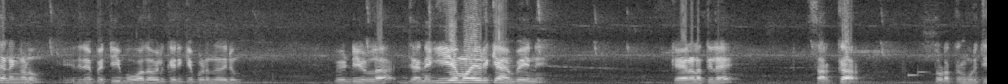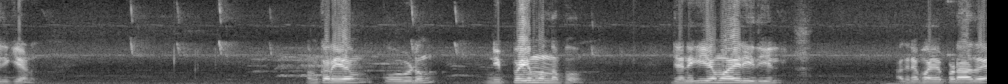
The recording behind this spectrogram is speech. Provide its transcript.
ജനങ്ങളും ഇതിനെപ്പറ്റി ബോധവൽക്കരിക്കപ്പെടുന്നതിനും വേണ്ടിയുള്ള ജനകീയമായൊരു ക്യാമ്പയിന് കേരളത്തിലെ സർക്കാർ തുടക്കം കുറിച്ചിരിക്കുകയാണ്. നമുക്കറിയാം കോവിഡും നിപ്പയും വന്നപ്പോൾ ജനകീയമായ രീതിയിൽ അതിനെ ഭയപ്പെടാതെ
